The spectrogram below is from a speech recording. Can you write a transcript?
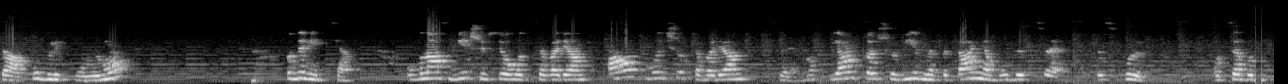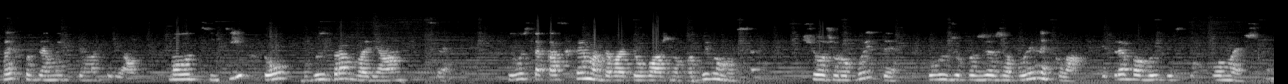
Так, публікуємо. Подивіться, у нас більше всього це варіант А вийшов та варіант С. Ну, я вам скажу, що вірне питання буде С. Це спирт. Оце буде легкозаймистий матеріал. Молодці ті, хто вибрав варіант С. І ось така схема, давайте уважно подивимося, що ж робити, коли вже пожежа виникла і треба вийти з помешкання.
